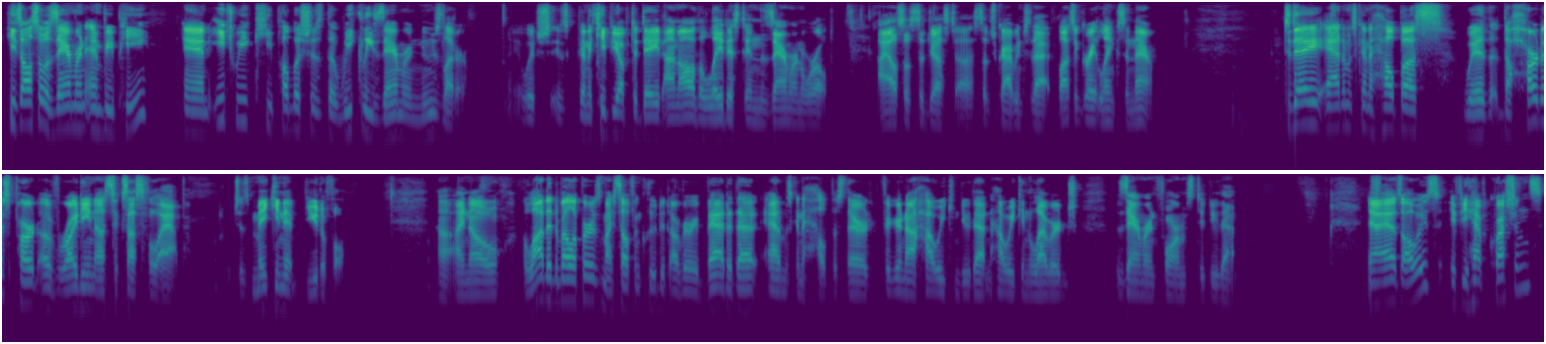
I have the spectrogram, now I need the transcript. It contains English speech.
He's also a Xamarin MVP, and each week he publishes the weekly Xamarin newsletter, which is going to keep you up to date on all the latest in the Xamarin world. I also suggest uh, subscribing to that. Lots of great links in there. Today, Adam's going to help us with the hardest part of writing a successful app, which is making it beautiful. Uh, I know a lot of developers, myself included, are very bad at that. Adam's going to help us there, figuring out how we can do that and how we can leverage Xamarin Forms to do that. Now, as always, if you have questions,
